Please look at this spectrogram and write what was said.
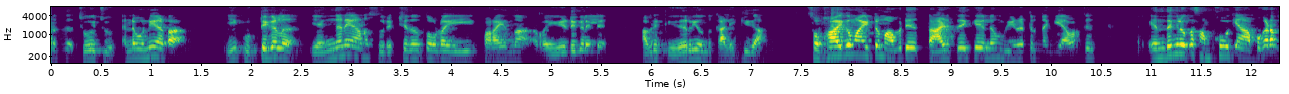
അടുത്ത് ചോദിച്ചു എന്റെ ഉണ്ണി ചേട്ടാ ഈ കുട്ടികൾ എങ്ങനെയാണ് സുരക്ഷിതത്തോടെ ഈ പറയുന്ന റെയ്ഡുകളിൽ അവർ കയറി ഒന്ന് കളിക്കുക? സ്വാഭാവികമായിട്ടും അവർ താഴത്തേക്ക് എല്ലാം വീണിട്ടുണ്ടെങ്കിൽ അവർക്ക് എന്തെങ്കിലുമൊക്കെ സംഭവിക്കാൻ അപകടം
